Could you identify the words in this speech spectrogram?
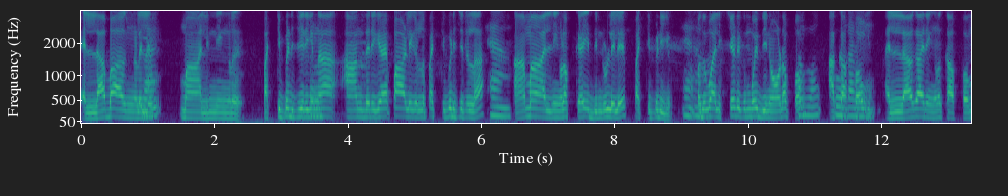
എല്ലാ ഭാഗങ്ങളിലും മാലിന്യങ്ങൾ പറ്റിപ്പിടിച്ചിരിക്കുന്ന ആന്തരിക പാളികളിൽ പറ്റിപ്പിടിച്ചിട്ടുള്ള ആ. ആ മാലിന്യങ്ങളൊക്കെ ഇതിന്റെ ഉള്ളിൽ പറ്റിപ്പിടിക്കും. അപ്പൊ അത് വലിച്ചെടുക്കുമ്പോ ഇതിനോടൊപ്പം ആ കഫം എല്ലാ കാര്യങ്ങളും കഫം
